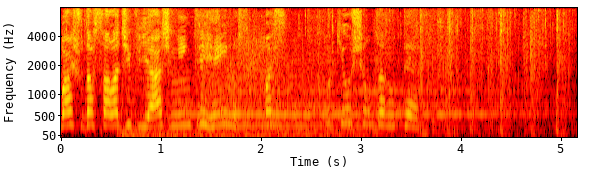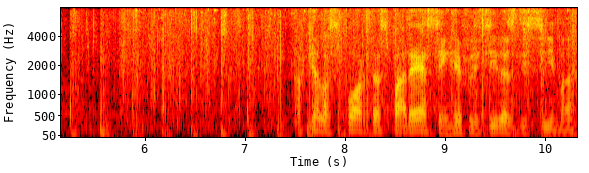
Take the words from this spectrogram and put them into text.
Embaixo da sala de viagem entre reinos. Mas por que o chão tá no teto? Aquelas portas parecem refletir as de cima.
